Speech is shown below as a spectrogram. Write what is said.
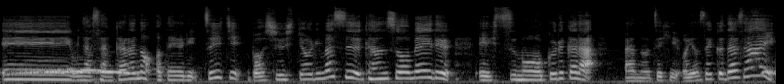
ー皆さんからのお便り随時募集しております。感想メール、えー質問を送るからあのぜひお寄せください、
